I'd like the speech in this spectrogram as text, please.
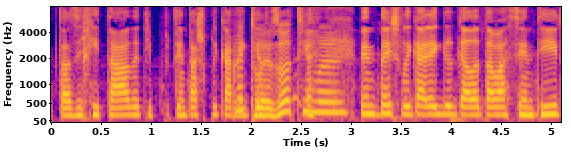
estás irritada, tipo, tentar explicar-lhe Ai, tu aquilo. és ótima. Tentei explicar aquilo que ela estava a sentir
